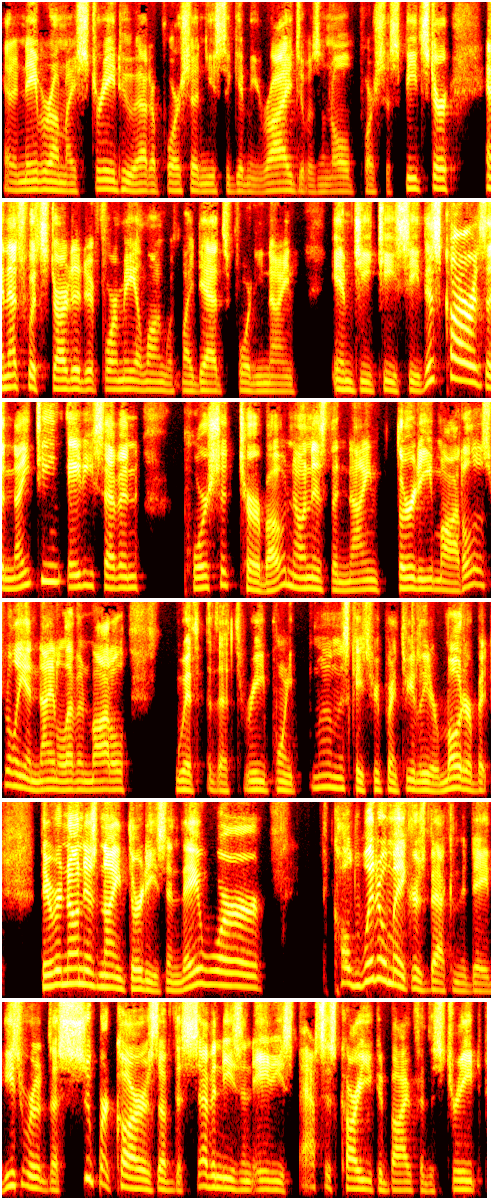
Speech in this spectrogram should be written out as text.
Had a neighbor on my street who had a Porsche and used to give me rides. It was an old Porsche Speedster, and that's what started it for me, along with my dad's '49 MGTC. This car is a 1987 Porsche Turbo, known as the 930 model. It's really a 911 model with the 3. Point, well, in this case, 3.3 liter motor, but they were known as 930s and they were called Widowmakers back in the day. These were the supercars of the 70s and 80s, fastest car you could buy for the street.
